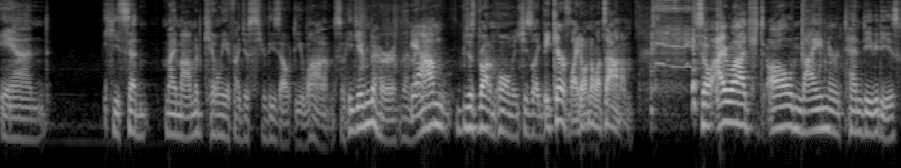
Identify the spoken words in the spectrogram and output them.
And he said my mom would kill me if I just threw these out. Do you want them? So he gave them to her. And then Yeah. my mom just brought them home and she's like, be careful. I don't know what's on them. so I watched all nine or 10 DVDs.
